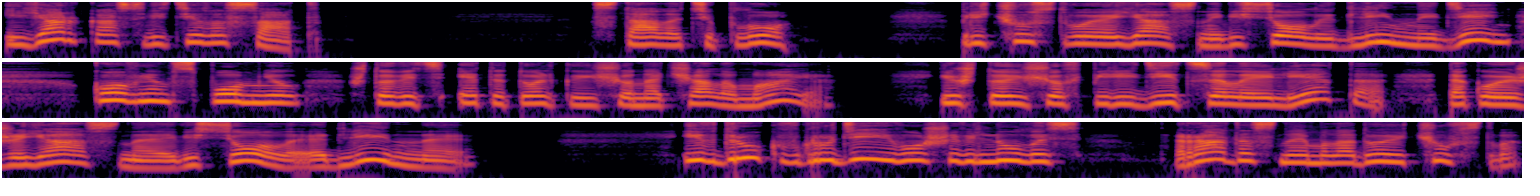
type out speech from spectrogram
и ярко осветило сад. Стало тепло. Причувствуя ясный, веселый, длинный день, Коврин вспомнил, что ведь это только еще начало мая, и что еще впереди целое лето, такое же ясное, веселое, длинное. И вдруг в груди его шевельнулось радостное молодое чувство,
